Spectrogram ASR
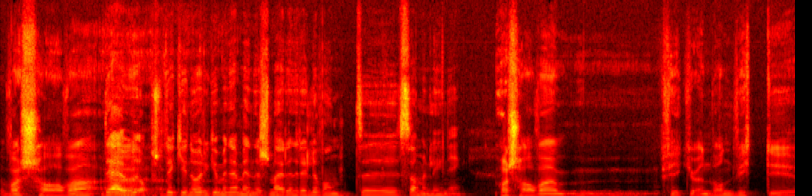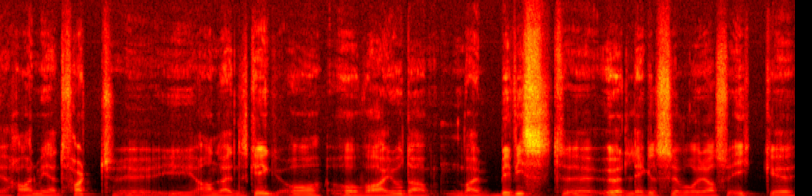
Warszawa Det er jo eh, absolutt ikke i Norge, men jeg mener som er en relevant uh, sammenligning. Warszawa mm, fikk jo en vanvittig hard medfart uh, i annen verdenskrig, og, og var jo da var bevisst uh, ødeleggelse hvor altså ikke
